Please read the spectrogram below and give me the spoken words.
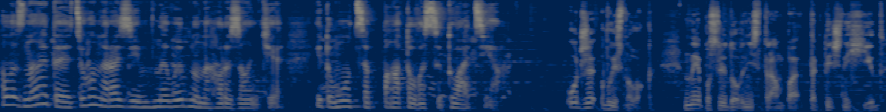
Але знаєте, цього наразі не видно на горизонті, і тому це патова ситуація. Отже, висновок: непослідовність Трампа, тактичний хід,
